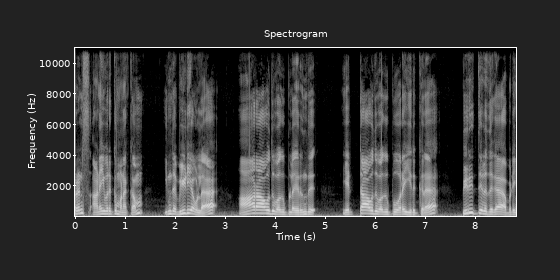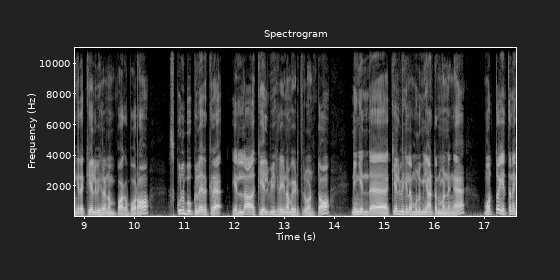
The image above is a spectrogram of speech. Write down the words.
ஃப்ரெண்ட்ஸ் அனைவருக்கும் வணக்கம். இந்த வீடியோவில் ஆறாவது வகுப்பில் இருந்து எட்டாவது வகுப்பு வரை இருக்கிற பிரித்தெழுதுக அப்படிங்கிற கேள்விகளை நம்ம பார்க்க போகிறோம் ஸ்கூல் புக்கில் இருக்கிற எல்லா கேள்விகளையும் நம்ம எடுத்துகிட்டு வந்துட்டோம். நீங்கள் இந்த கேள்விகளை முழுமையாக அட்டன் பண்ணுங்கள் மொத்தம் எத்தனை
